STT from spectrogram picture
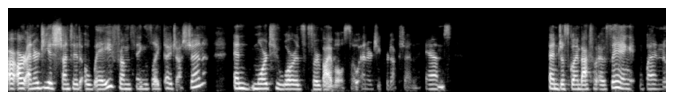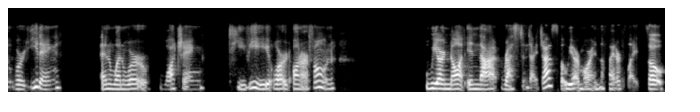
our, our energy is shunted away from things like digestion and more towards survival, so energy production. And and just going back to what I was saying, when we're eating and when we're watching TV or on our phone, we are not in that rest and digest, but we are more in the fight or flight. So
